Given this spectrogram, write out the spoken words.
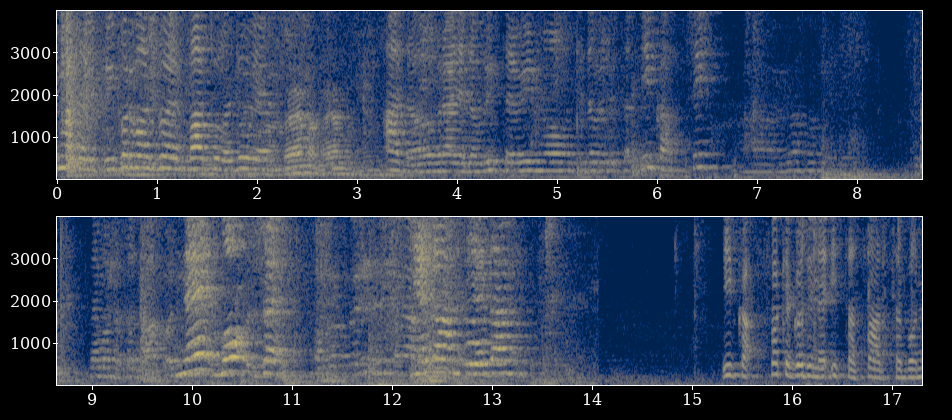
Imate li pribor vaš dvoje, batule, duje? Nema, nema. A dobro, ajde, dobri ste vi momci, dobri ste. Ika, ti? Ne može to tako. Ne može! Jedan, jedan. Ivka, svake godine ista stvar s tebom.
